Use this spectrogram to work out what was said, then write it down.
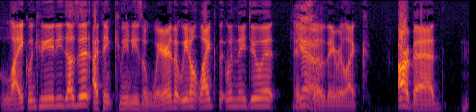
like when Community does it. I think Community is aware that we don't like that when they do it, and Yeah. so they were like, "Our bad."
